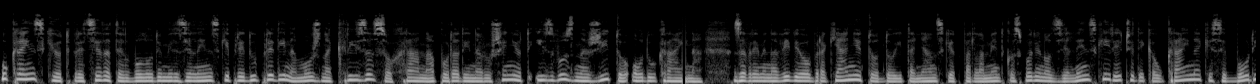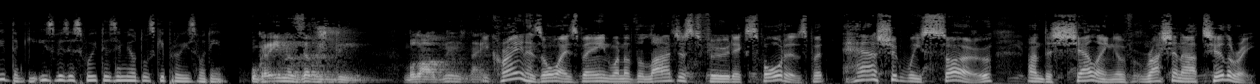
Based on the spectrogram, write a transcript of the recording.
Украинскиот председател Володимир Зеленски предупреди на можна криза со храна поради нарушениот извоз на жито од Украина. За време на видеообраќањето до италијанскиот парламент господинот Зеленски рече дека Украина ќе се бори да ги извезе своите земјоделски производи. Украина завжди Ukraine has always been one of the largest food exporters, but how should we sow under shelling of Russian artillery?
